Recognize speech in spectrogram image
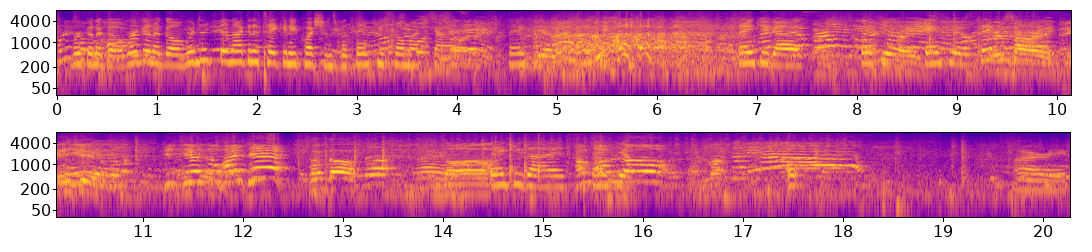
We're gonna go, we're gonna go. We're, they're not gonna take any questions, but thank you so much, guys. Thank you. Thank you, guys. Thank you, thank you. Thank you, guys. Thank you. BTS 화이팅! All right. Thank you, guys. Thank you. Oh. All right.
